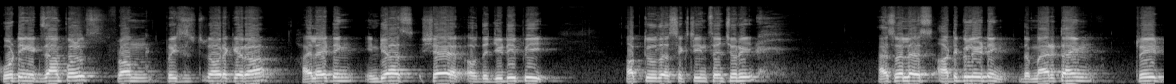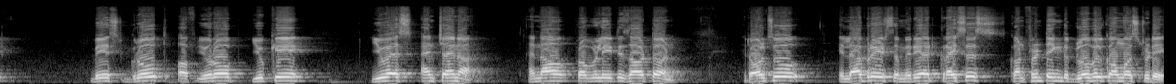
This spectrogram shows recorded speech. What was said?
quoting examples from prehistoric era highlighting India's share of the GDP up to the 16th century as well as articulating the maritime trade based growth of Europe, UK, US, and China. And now probably it is our turn. It also elaborates the myriad crises confronting the global commerce today.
